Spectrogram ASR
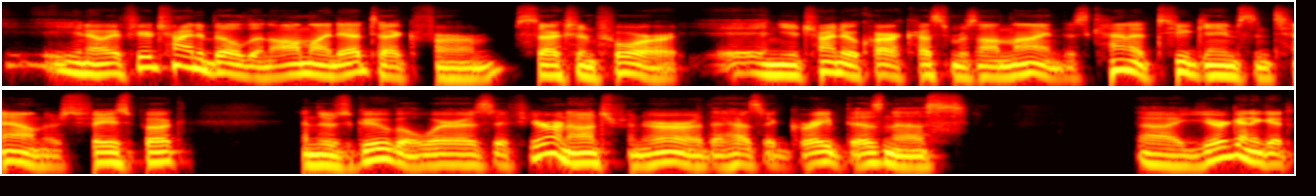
you know, if you're trying to build an online ed tech firm, Section4, and you're trying to acquire customers online, there's kind of two games in town. There's Facebook and there's Google. Whereas if you're an entrepreneur that has a great business, uh, you're going to get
